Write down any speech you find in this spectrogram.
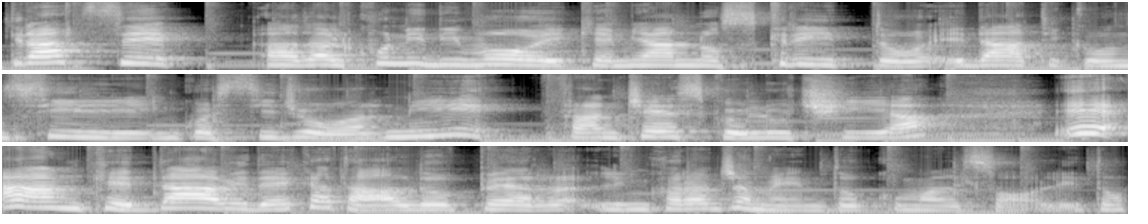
Grazie ad alcuni di voi che mi hanno scritto e dati consigli in questi giorni, Francesco e Lucia, e anche Davide e Cataldo per l'incoraggiamento come al solito.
